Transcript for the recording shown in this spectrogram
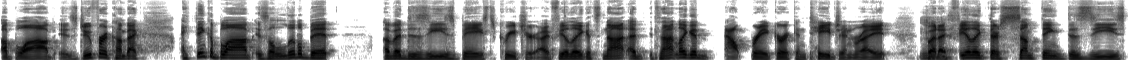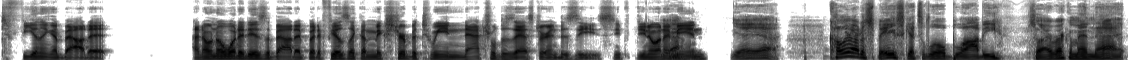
a blob is due for a comeback. I think a blob is a little bit of a disease based creature. I feel like it's not a it's not like an outbreak or a contagion, right? But I Mhm. feel like there's something diseased feeling about it. I don't know what it is about it, but it feels like a mixture between natural disaster and disease. Do you know what Yeah. I mean? Yeah, yeah. Color Out of Space gets a little blobby, so I recommend that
